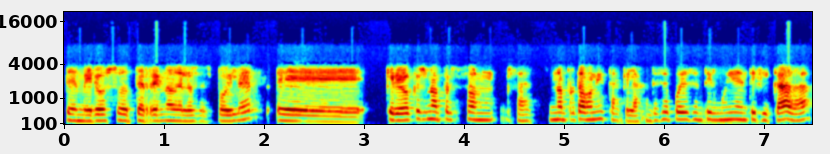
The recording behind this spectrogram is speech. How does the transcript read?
temeroso terreno de los spoilers, eh, creo que es una persona, o sea, una protagonista que la gente se puede sentir muy identificada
